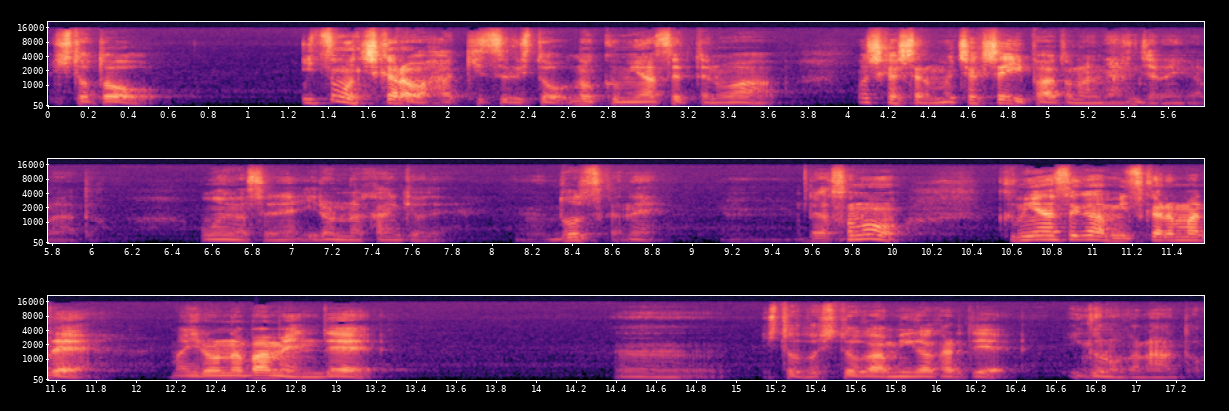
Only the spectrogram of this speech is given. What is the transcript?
人といつも力を発揮する人の組み合わせってのはもしかしたらむちゃくちゃいいパートナーになるんじゃないかなと。思いますよね。いろんな環境で。どうですかね。だからその組み合わせが見つかるまで、まあ、いろんな場面で、うん、人と人が磨かれていくのかなと、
